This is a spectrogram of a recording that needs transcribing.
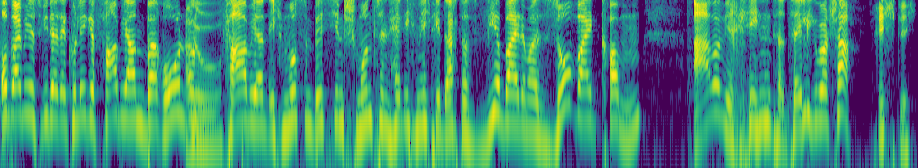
Und bei mir ist wieder der Kollege Fabian Baron. Hallo. Und Fabian, ich muss ein bisschen schmunzeln, hätte ich nicht gedacht, dass wir beide mal so weit kommen. Aber wir reden tatsächlich über Schach. Richtig.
